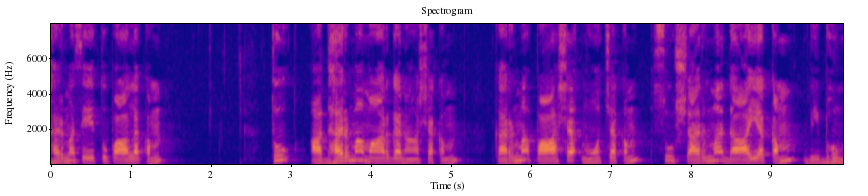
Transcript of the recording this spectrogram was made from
धर्मसेतुपालकं तु अधर्ममार्गनाशकं कर्मपाशमोचकं सुशर्मदायकं विभुं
